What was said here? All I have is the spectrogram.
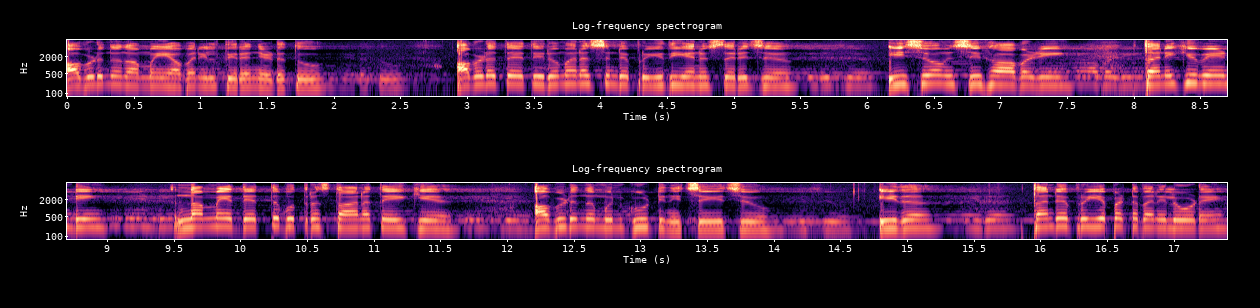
അവിടുന്ന് നമ്മെ അവനിൽ തിരഞ്ഞെടുത്തു. അവിടുത്തെ തിരുമനസിന്റെ പ്രീതി അനുസരിച്ച് ഈശോ മിശിഹ വഴി തനിക്കു വേണ്ടി നമ്മെ ദത്തുപുത്ര അവിടുന്ന് മുൻകൂട്ടി നിശ്ചയിച്ചു. ഇത് തന്റെ പ്രിയപ്പെട്ടവനിലൂടെ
